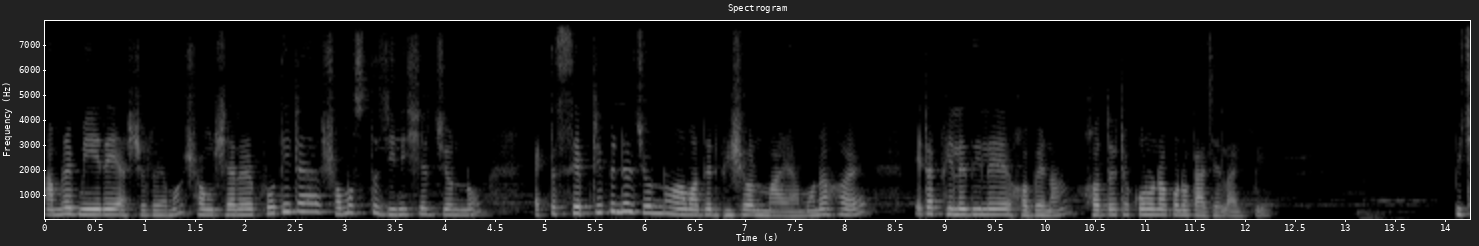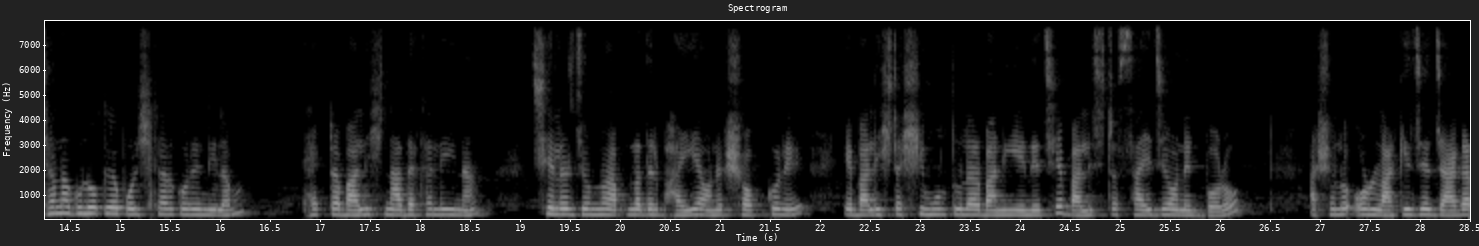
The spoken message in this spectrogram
আমরা মেয়েরাই আসলে এমন। সংসারের প্রতিটা সমস্ত জিনিসের জন্য, একটা সেফটি পিনের জন্য আমাদের ভীষণ মায়া। মনে হয় এটা ফেলে দিলে হবে না, হয়তো এটা কোনো না কোনো কাজে লাগবে। বিছানাগুলোকে পরিষ্কার করে নিলাম। একটা বালিশ না দেখালেই না, ছেলের জন্য আপনাদের ভাইয়া অনেক শখ করে এ বালিশটা শিমুল তুলার বানিয়ে এনেছে। বালিশটার সাইজে অনেক বড়। আসলে ওর লাগেজে জায়গা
